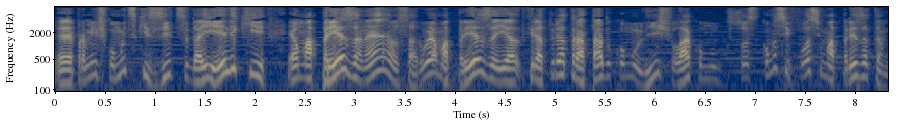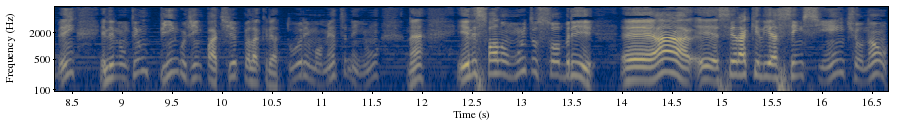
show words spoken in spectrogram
É, para mim ficou muito esquisito isso daí. Ele que é uma presa, né? O Saru é uma presa e a criatura é tratado como lixo lá, como, como se fosse uma presa também. Ele não tem um pingo de empatia pela criatura em momento nenhum, né? E eles falam muito sobre, é, ah, é, será que ele é senciente ou não?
